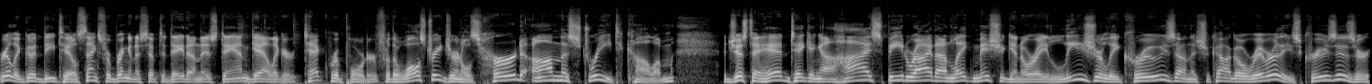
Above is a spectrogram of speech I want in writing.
Really good details. Thanks for bringing us up to date on this. Dan Gallagher, tech reporter for the Wall Street Journal's Heard on the Street column. Just ahead, taking a high speed ride on Lake Michigan or a leisurely cruise on the Chicago River. These cruises are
